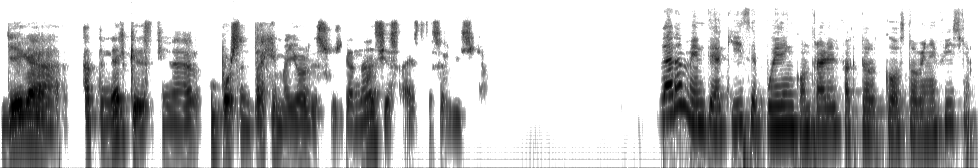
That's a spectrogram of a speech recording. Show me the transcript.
llega a tener que destinar un porcentaje mayor de sus ganancias a este servicio. Claramente aquí se puede encontrar el factor costo-beneficio,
